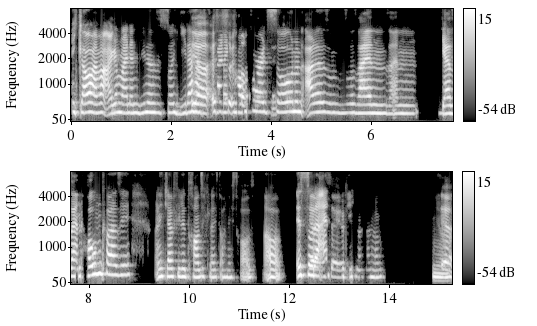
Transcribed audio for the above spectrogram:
Ich glaube einfach allgemein in Wien ist es so, jeder ja, hat seine so Comfort Zone und alles und so sein, sein, ja, sein Home quasi. Und ich glaube, viele trauen sich vielleicht auch nicht raus. Aber ist so yeah, der einzige, den ich mal habe. Ja. Yeah.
